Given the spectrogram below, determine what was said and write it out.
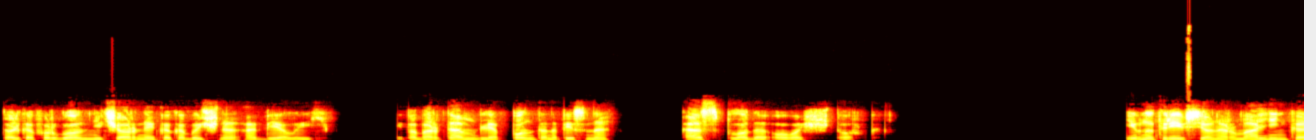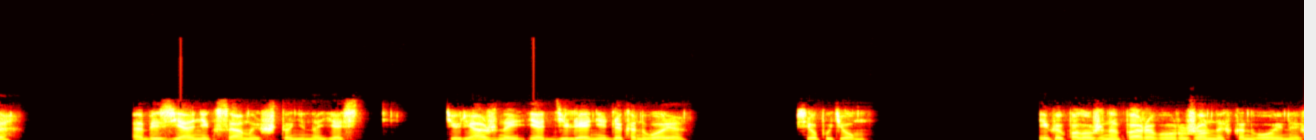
Только фургон не черный, как обычно, а белый. И по бортам для понта написано «Каз плода овощ торг». И внутри все нормальненько. Обезьянник самый что ни на есть тюряжный и отделение для конвоя. Все путем и, как положено, пара вооруженных конвойных,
